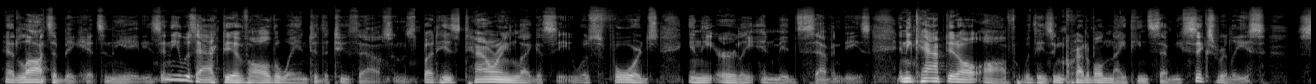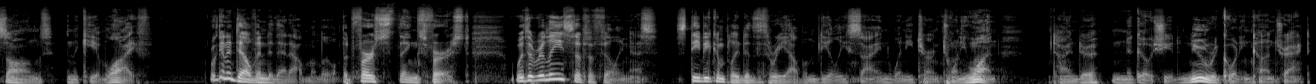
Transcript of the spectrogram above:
had lots of big hits in the 80s, and he was active all the way into the 2000s, but his towering legacy was forged in the early and mid 70s, and he capped it all off with his incredible 1976 release, Songs in the Key of Life. We're going to delve into that album a little, but first things first. With the release of Fulfillingness, Stevie completed the three album deal he signed when he turned 21. Time to negotiate a new recording contract.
